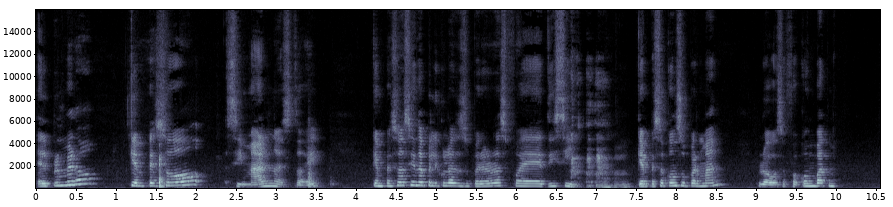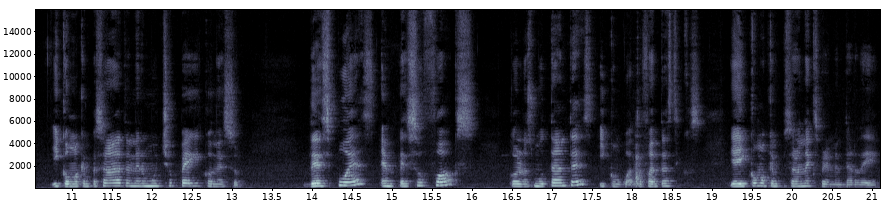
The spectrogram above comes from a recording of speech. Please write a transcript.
el primero que empezó, si mal no estoy, que empezó haciendo películas de superhéroes fue DC. Que empezó con Superman, luego se fue con Batman. Y como que empezaron a tener mucho pegue con eso. Después empezó Fox con los mutantes y con Cuatro Fantásticos. Y ahí como que empezaron a experimentar de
